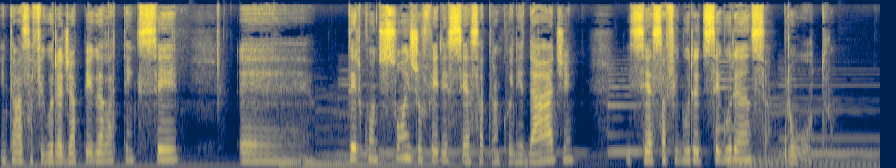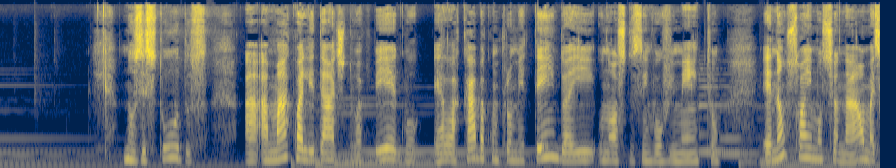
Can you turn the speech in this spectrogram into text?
Então essa figura de apego ela tem que ser é, ter condições de oferecer essa tranquilidade e ser essa figura de segurança para o outro. Nos estudos, a, a má qualidade do apego, ela acaba comprometendo aí o nosso desenvolvimento, é, não só emocional, mas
